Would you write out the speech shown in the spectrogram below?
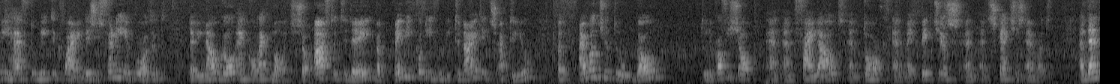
we have to meet the client. This is very important that we now go and collect knowledge. So after today, but maybe it could even be tonight, it's up to you. But I want you to go to the coffee shop and, and find out and talk and make pictures and, and sketches and what. And then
